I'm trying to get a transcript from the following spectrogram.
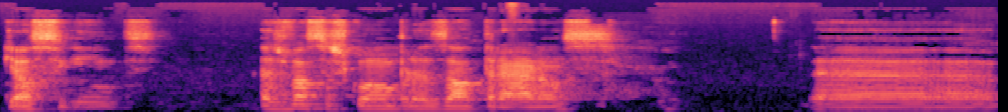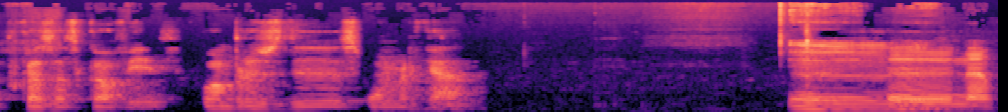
Que é o seguinte. As vossas compras alteraram-se ah, por causa de Covid? Compras de supermercado? Uh, Eh, não.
